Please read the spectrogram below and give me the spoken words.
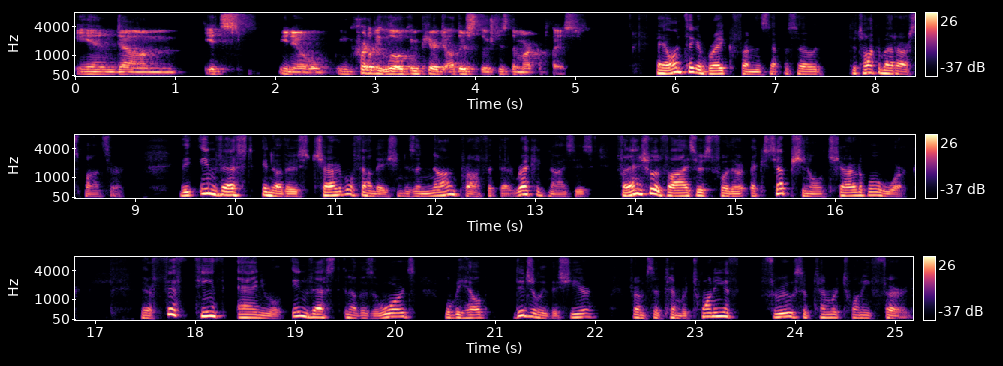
and um, it's you know incredibly low compared to other solutions in the marketplace. Hey, I want to take a break from this episode to talk about our sponsor. The Invest in Others Charitable Foundation is a nonprofit that recognizes financial advisors for their exceptional charitable work. Their 15th annual Invest in Others Awards will be held digitally this year from September 20th through September 23rd.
